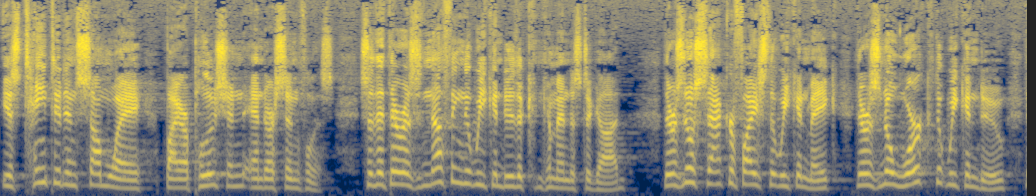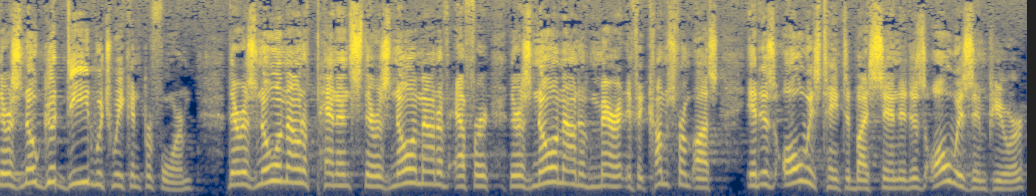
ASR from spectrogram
is tainted in some way by our pollution and our sinfulness. So that there is nothing that we can do that can commend us to God. There is no sacrifice that we can make. There is no work that we can do. There is no good deed which we can perform. There is no amount of penance. There is no amount of effort. There is no amount of merit. If it comes from us, it is always tainted by sin. It is always impure.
